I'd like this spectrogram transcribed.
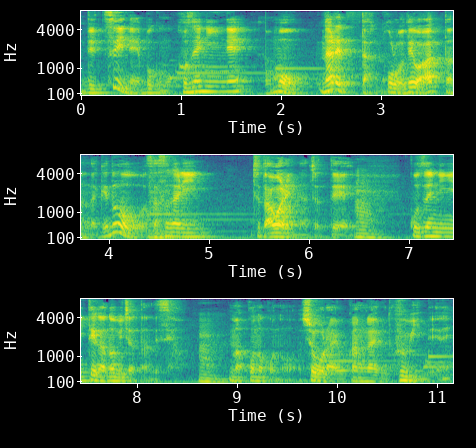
ん、でついね僕も小銭にねもう慣れた頃ではあったんだけどさすがにちょっと哀れになっちゃって、うん。小銭に手が伸びちゃったんですよ、うん。まあ、この子の将来を考えると不憫でね。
